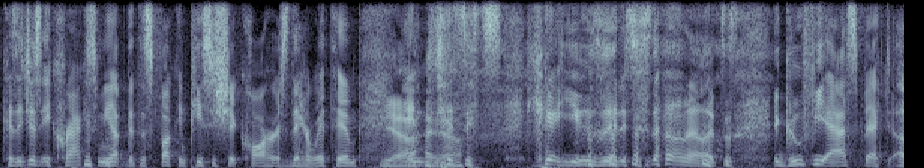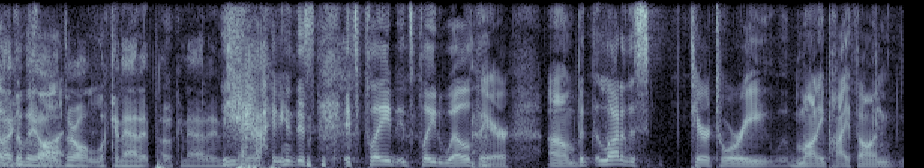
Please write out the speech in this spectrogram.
because it just it cracks me up that this fucking piece of shit car is there with him. Yeah, and just it's you can't use it. It's just I don't know. It's just a goofy aspect of Like the they plot. all they're all looking at it, poking at it. Yeah, shit. I mean this it's played it's played well there, um, but a lot of this territory Monty Python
